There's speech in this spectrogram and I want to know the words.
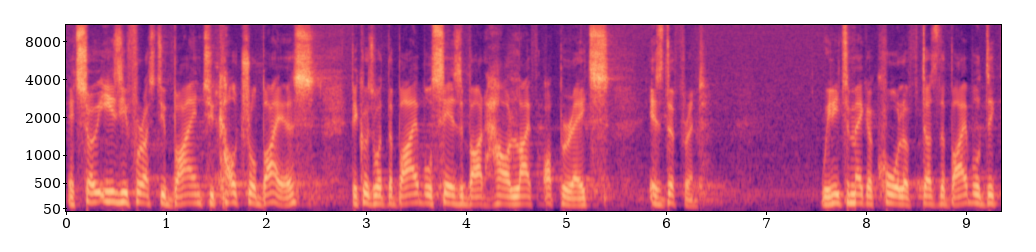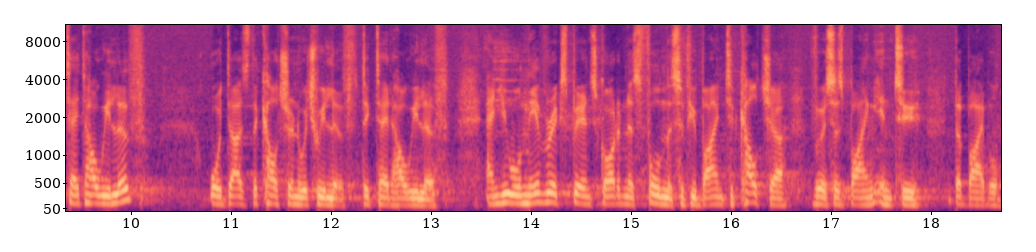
It's so easy for us to buy into cultural bias because what the Bible says about how life operates is different. We need to make a call of does the Bible dictate how we live? Or does the culture in which we live dictate how we live? And you will never experience God in His fullness if you buy into culture versus buying into the Bible.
